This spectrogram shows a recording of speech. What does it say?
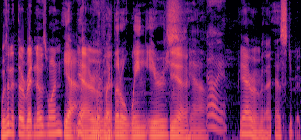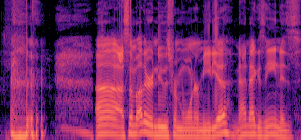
Wasn't it the red nose one? Yeah, Yeah, I remember with like that. little wing ears. Yeah. yeah, Oh yeah. Yeah, I remember that. that was stupid. Uh, some other news from Warner Media. Mad Magazine is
